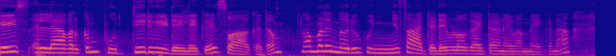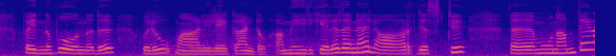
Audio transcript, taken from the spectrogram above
ഗെയ്സ് എല്ലാവർക്കും പുതിയൊരു വീഡിയോയിലേക്ക് സ്വാഗതം. നമ്മൾ ഇന്നൊരു കുഞ്ഞ് സാറ്റർഡേ വ്ളോഗായിട്ടാണ് വന്നേക്കണത് അപ്പോൾ ഇന്ന് പോകുന്നത് ഒരു മാളിലേക്കാണ് കേട്ടോ അമേരിക്കയിലെ തന്നെ ലാർജസ്റ്റ് മൂന്നാമത്തേണ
